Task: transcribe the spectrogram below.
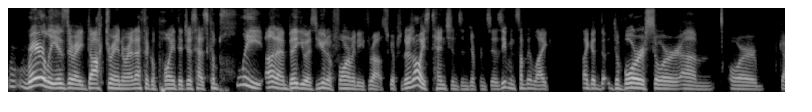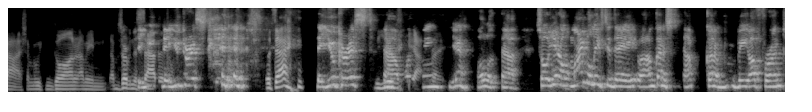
rarely is there a doctrine or an ethical point that just has complete unambiguous uniformity throughout scripture. There's always tensions and differences even something like like a d- divorce or um or gosh i mean we can go on i mean observing the, the sabbath the eucharist. What's that? The eucharist, the uh, yeah, right. yeah all of that so you know my belief today i'm gonna i'm gonna be upfront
